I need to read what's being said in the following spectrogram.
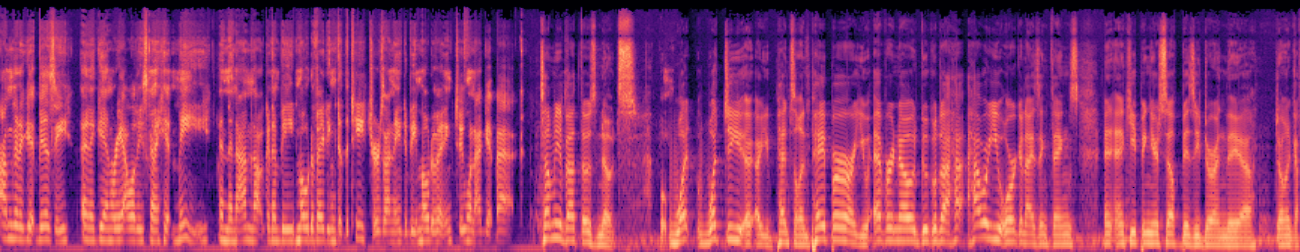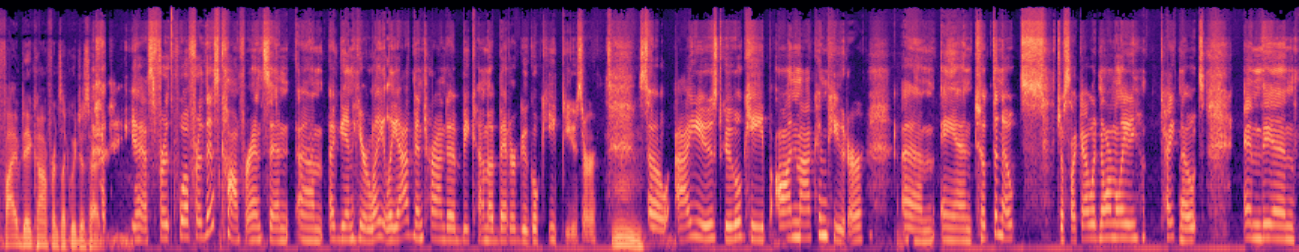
I'm going to get busy. And again, reality is going to hit me. And then I'm not going to be motivating to the teachers I need to be motivating to when I get back. Tell me about those notes. what what do you are you pencil and paper? Are you Evernote, Google Doc? How, how are you organizing things and, and keeping yourself busy during the uh, during like a five day conference like we just had? Yes, for well for this conference and um, again here lately, I've been trying to become a better Google Keep user. Mm. So I used Google Keep on my computer um, and took the notes just like I would normally take notes, and then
